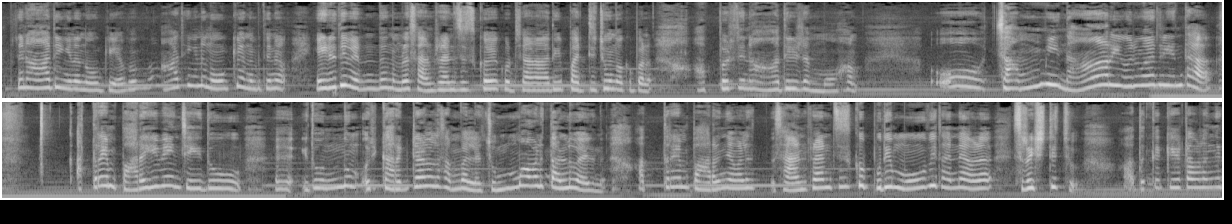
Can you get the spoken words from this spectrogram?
അപ്പോഴത്തേനും ആദ്യം ഇങ്ങനെ നോക്കി. അപ്പം ആദ്യം ഇങ്ങനെ നോക്കി വന്നപ്പോഴത്തേനും എഴുതി വരുന്നത് നമ്മൾ സാൻ ഫ്രാൻസിസ്കോയെ കുറിച്ചാണ് ആദ്യം പറ്റിച്ചു എന്നൊക്കെ പറഞ്ഞു. അപ്പോഴത്തേനും ആദ്യയുടെ മോഹം ഓ ചമ്മി നാറി ഒരുമാതിരി എന്താ? അത്രയും പറയുകയും ചെയ്തു. ഇതൊന്നും ഒരു കറക്റ്റായിട്ടുള്ള സംഭവമല്ല. ചുമ്മാ അവൾ തള്ളുമായിരുന്നു. അത്രയും പറഞ്ഞ് അവൾ സാൻ ഫ്രാൻസിസ്കോ പുതിയ മൂവി തന്നെ അവൾ സൃഷ്ടിച്ചു. അതൊക്കെ കേട്ട് അവളങ്ങ്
